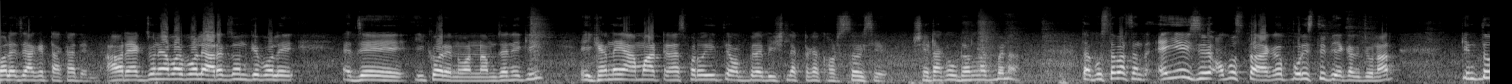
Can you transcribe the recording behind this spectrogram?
বলে যে আগে টাকা দেন। আর একজনে আবার বলে, আরেকজনকে বলে যে, ই করেন, ওর নাম জানি কি? এইখানে আমার ট্রান্সফার হইতে প্রায় বিশ লাখ টাকা খরচ হয়েছে সে টাকা উঠান লাগবে না। তা বুঝতে পারছেন? এই এই যে অবস্থা, এক পরিস্থিতি এক একজনার। কিন্তু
